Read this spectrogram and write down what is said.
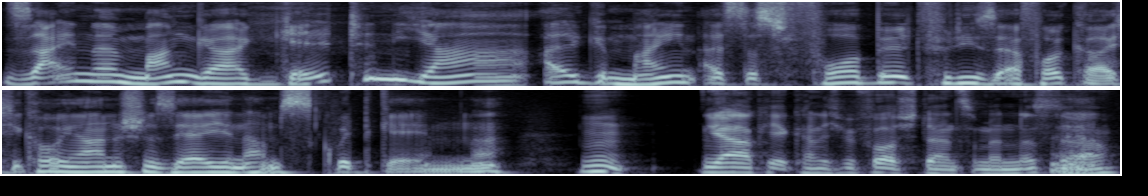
seine Manga gelten ja allgemein als das Vorbild für diese erfolgreiche koreanische Serie namens Squid Game, ne? Hm. Ja, okay, kann ich mir vorstellen zumindest, ja. Ja.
